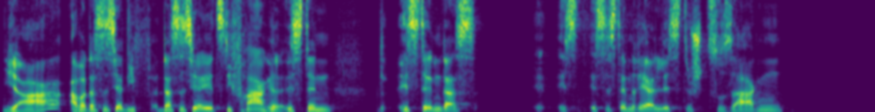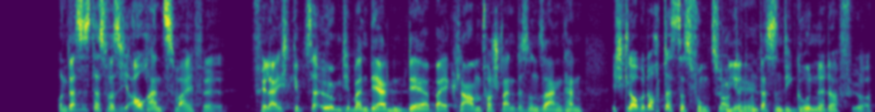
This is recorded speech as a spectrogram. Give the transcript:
Ja, aber das ist ja die, das ist ja jetzt die Frage. Ist denn, ist denn das, ist, ist es denn realistisch zu sagen, und das ist das, was ich auch anzweifle. Vielleicht gibt es da irgendjemanden, der, der bei klarem Verstand ist und sagen kann, ich glaube doch, dass das funktioniert Okay. und das sind die Gründe dafür.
